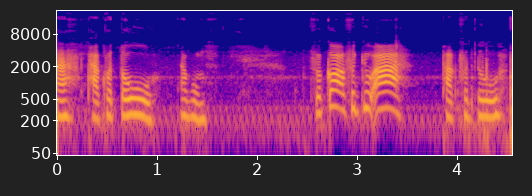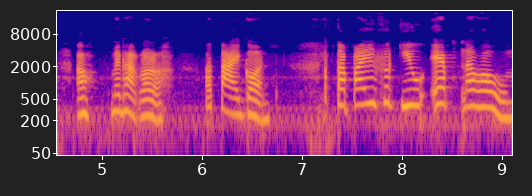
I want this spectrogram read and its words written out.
นะผลักศัตรูนะผมแล้วก็สกิล R ผลักศัตรูเอาไม่ผลักแล้วเหรอ ก็ตายก่อน ต่อไปสกิล F นะครับผม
